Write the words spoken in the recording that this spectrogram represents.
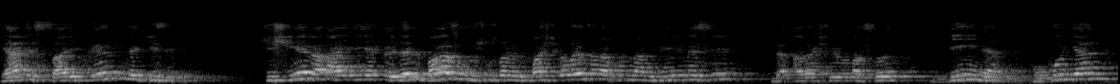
yani saygın ve gizlidir. Kişiye ve aileye özel bazı hususların başkaları tarafından bilinmesi ve araştırılması dinen, hukuken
